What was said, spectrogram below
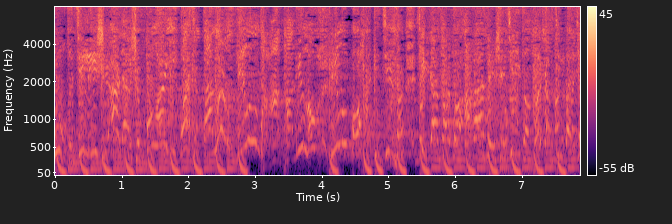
五个金铃是二两是风儿一刮响刮楞，玲珑，第七，张高桌二把腿是七个和尚七本经，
